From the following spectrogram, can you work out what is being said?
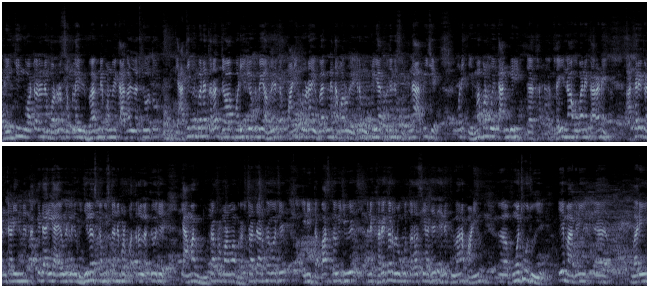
ડ્રિંકિંગ વોટર અને વોટર સપ્લાય વિભાગને પણ મેં કાગળ લખ્યો હતો. ત્યાંથી બી મને તરત જવાબ મળી ગયો કે ભાઈ અમે તો પાણી પુરવઠા વિભાગને તમારું લેટર મોકલી આપ્યું છે અને સૂચના આપી છે. પણ એમાં પણ કોઈ કામગીરી થઈ ના હોવાને કારણે આખરે કંટાળીને મેં તકેદારી આયોગ એટલે કે વિજિલન્સ કમિશનરને પણ પત્ર લખ્યો છે કે આમાં મોટા પ્રમાણમાં ભ્રષ્ટાચાર થયો છે. એની તપાસ થવી જોઈએ. અને ખરેખર લોકો તરસ્યા છે એને પીવાના પાણીનું પહોંચવું જોઈએ. એ માગણી મારી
